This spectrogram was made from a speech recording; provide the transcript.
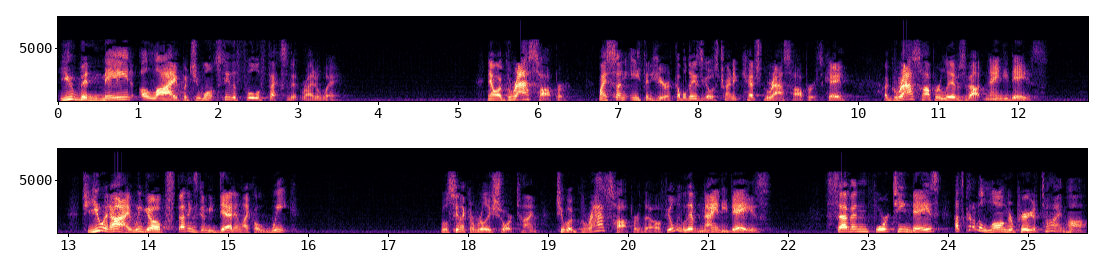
you've been made alive, but you won't see the full effects of it right away. Now, a grasshopper my son Ethan here, a couple days ago, was trying to catch grasshoppers, okay? A grasshopper lives about 90 days. To you and I, we go, that thing's going to be dead in like a week. It will seem like a really short time. To a grasshopper, though, if you only live 90 days, 7, 14 days, that's kind of a longer period of time, huh?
